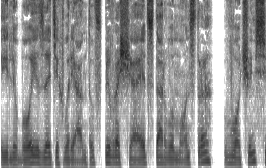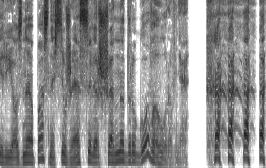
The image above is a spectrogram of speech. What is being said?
И любой из этих вариантов превращает старого монстра в очень серьезную опасность уже совершенно другого уровня. «Ха-ха-ха!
